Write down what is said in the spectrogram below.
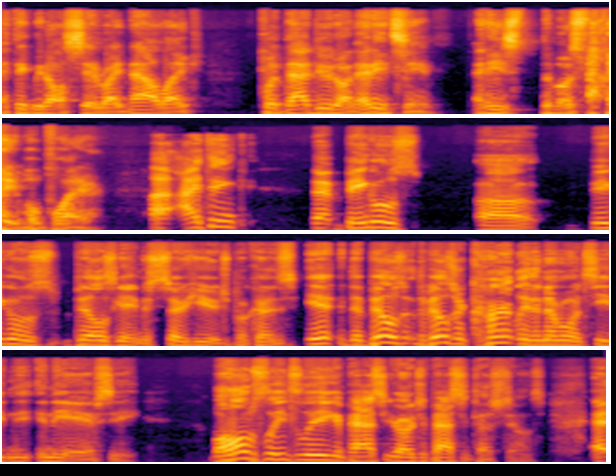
I think we'd all say right now, like, put that dude on any team, and he's the most valuable player. I, I think that Bengals uh Bengals Bills game is so huge because it, the Bills the Bills are currently the number one seed in the, in the AFC. Mahomes leads the league in passing yards and passing touchdowns. Uh,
